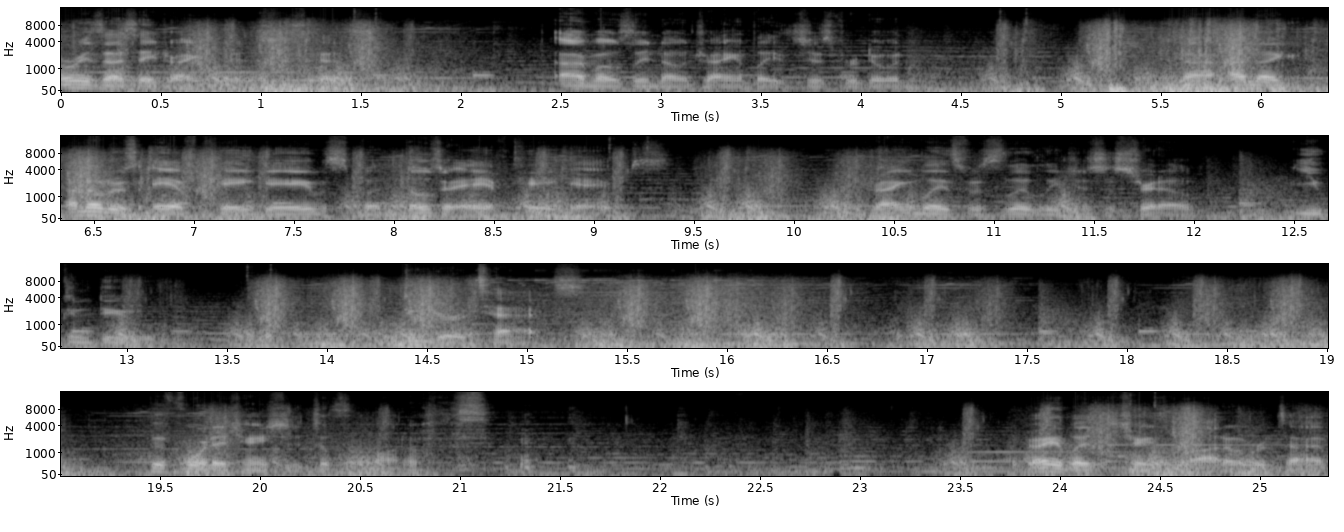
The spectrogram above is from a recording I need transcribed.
The reason I say Dragon Blaze is because I mostly know Dragon Blaze just for doing. I like I know there's AFK games, but those are AFK games. Dragon Blaze was literally just a straight up you can do do your attacks. Before they changed it to full auto. Dragon Blaze has changed a lot over time.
